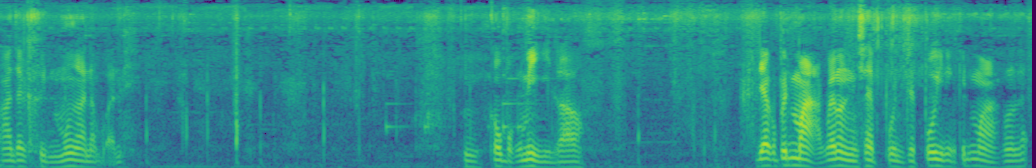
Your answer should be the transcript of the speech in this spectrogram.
อาจจะขึ้นเมื่อนะบัดนี้ก็บอกมีเรา เดี๋ยวก็เป็นหมากแล้วนี่ใส่ปุ่นใส่ปุ้ยนี่เป็นหมากแล้วแหละ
